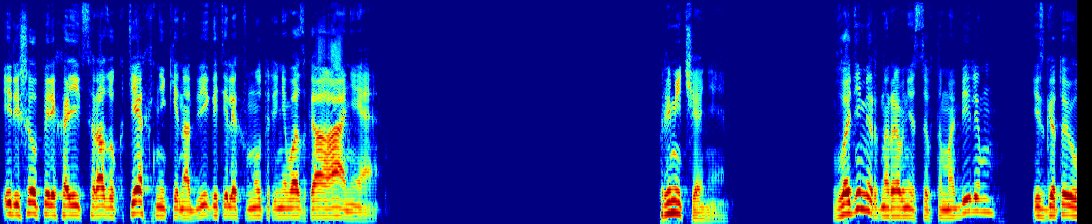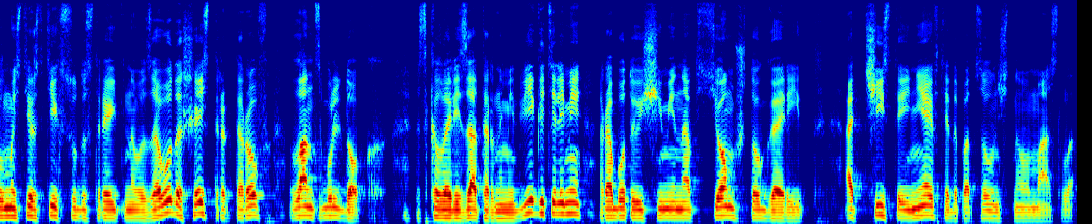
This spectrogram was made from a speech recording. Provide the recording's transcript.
и решил переходить сразу к технике на двигателях внутреннего сгорания. Примечание. Владимир наравне с автомобилем изготовил в мастерских судостроительного завода 6 тракторов «Лансбульдог» с колоризаторными двигателями, работающими на всем, что горит, от чистой нефти до подсолнечного масла.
